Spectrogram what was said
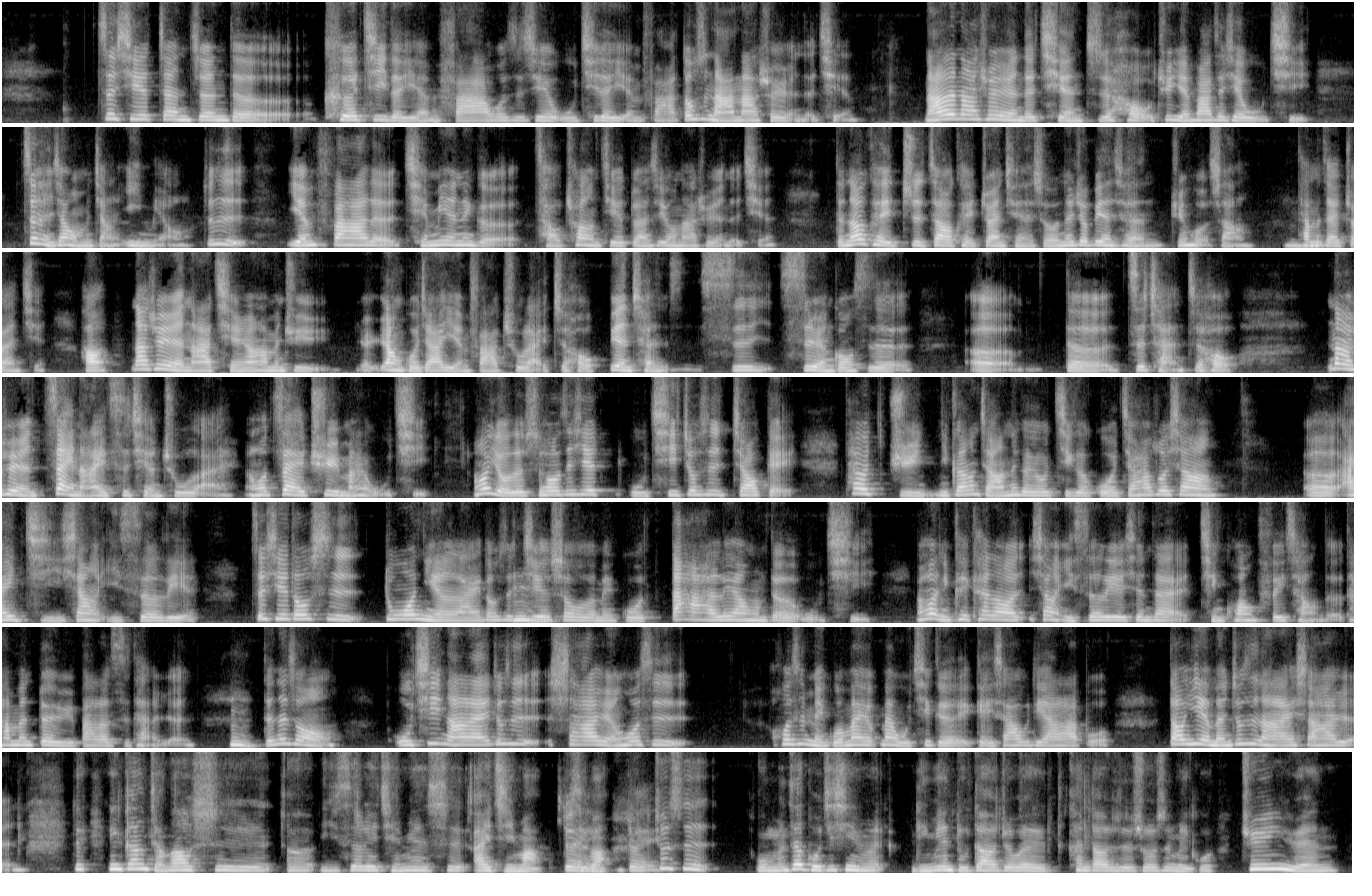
这些战争的科技的研发或这些武器的研发，都是拿纳税人的钱，拿了纳税人的钱之后去研发这些武器。这很像我们讲疫苗，就是研发的前面那个草创阶段是用纳税人的钱。等到可以制造、可以赚钱的时候，那就变成军火商，他们在赚钱。嗯、好，纳税人拿钱让他们去让国家研发出来之后，变成私私人公司的呃的资产之后，纳税人再拿一次钱出来，然后再去买武器。然后有的时候这些武器就是交给他。有举你刚刚讲的那个有几个国家，他说像呃埃及、像以色列。这些都是多年来都是接受了美国大量的武器，嗯、然后你可以看到，像以色列现在情况非常的，他们对于巴勒斯坦人，嗯的那种武器拿来就是杀人，或是或是美国卖卖武器给给沙乌地阿拉伯，到也门就是拿来杀人。对，因为刚刚讲到是呃以色列，前面是埃及嘛，对是吧？对，就是我们在国际新闻里面读到，就会看到就是说是美国军援。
